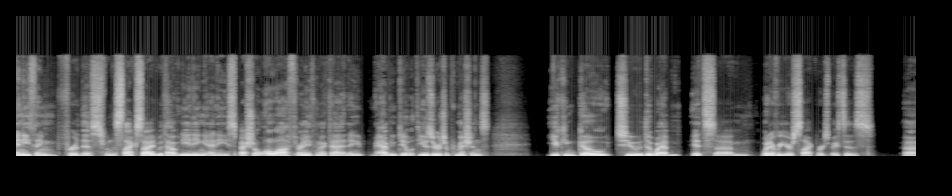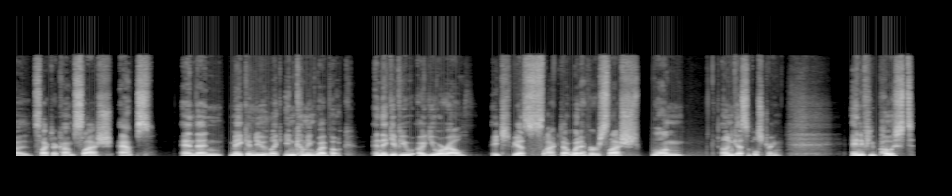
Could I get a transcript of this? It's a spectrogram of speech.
anything for this from the Slack side, without needing any special OAuth or anything like that, any having to deal with users or permissions, you can go to the web. It's um, whatever your Slack workspace is, uh, slack.com slash apps, and then make a new like incoming webhook. And they give you a URL, https slack dot whatever slash long unguessable string. And if you post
